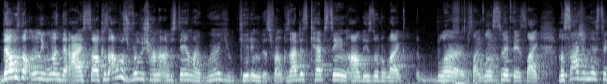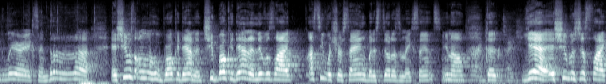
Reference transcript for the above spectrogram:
that was the only one that I saw because I was really trying to understand like where are you getting this from? Because I just kept seeing all these little like blurbs, like little mm-hmm. snippets, like misogynistic lyrics and da da da. And she was the only one who broke it down, and she broke it down, and it was like I see what you're saying, but it still doesn't make sense, you mm-hmm. know? Her 'Cause- interpretation. yeah, and she was just like,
